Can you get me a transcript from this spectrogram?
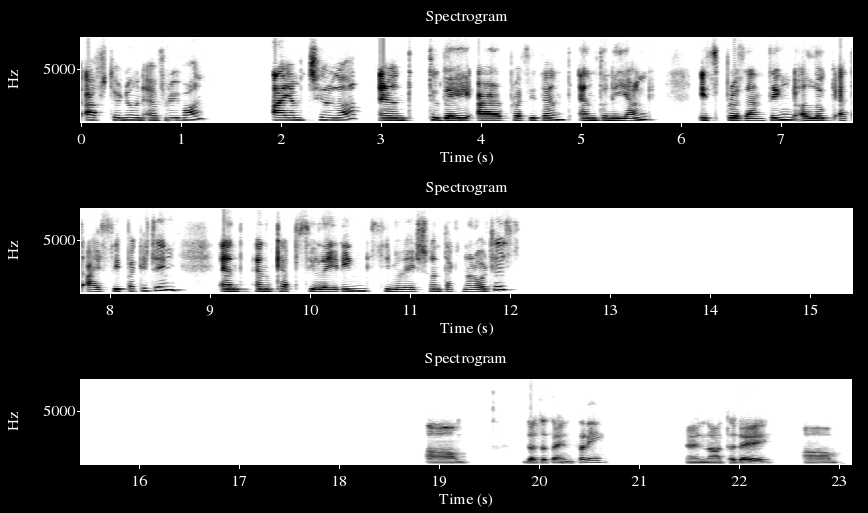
afternoon, everyone. I am Cilla, and today our President, Anthony Young, is presenting a look at IC packaging and encapsulating simulation technologies. Um, this is Anthony, and uh, today um,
